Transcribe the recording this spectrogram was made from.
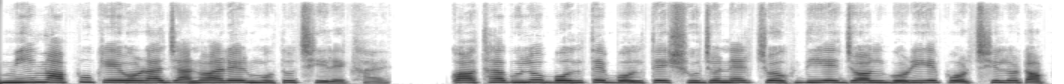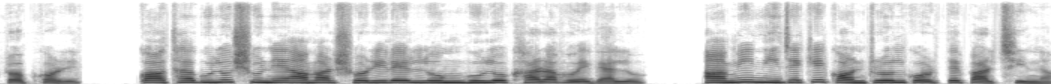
মিম আপুকে ওরা জানোয়ারের মতো ছিঁড়ে খায়। কথাগুলো বলতে বলতে সুজনের চোখ দিয়ে জল গড়িয়ে পড়ছিল টপটপ করে। কথাগুলো শুনে আমার শরীরের লোমগুলো খাড়া হয়ে গেল। আমি নিজেকে কন্ট্রোল করতে পারছি না।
